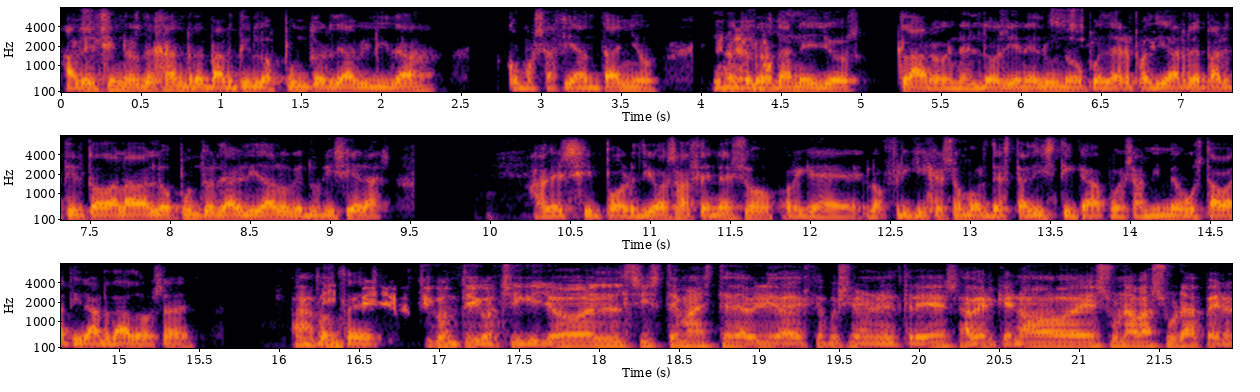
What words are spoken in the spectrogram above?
A ver si nos dejan repartir los puntos de habilidad como se hacía antaño y no te los dan ellos. Claro, en el 2 y en el 1 pues, podías repartir todos los puntos de habilidad lo que tú quisieras. A ver si por Dios hacen eso, porque los frikis que somos de estadística, pues a mí me gustaba tirar dados, ¿sabes? Entonces... yo estoy contigo, Chiqui. Yo el sistema este de habilidades que pusieron en el 3, a ver, que no es una basura, pero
